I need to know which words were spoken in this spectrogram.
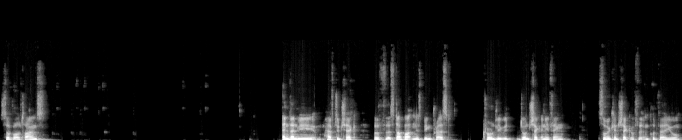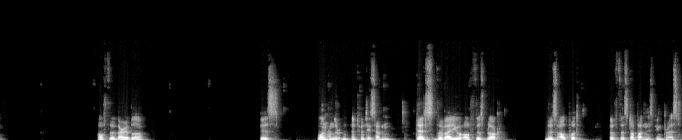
several times. And then we have to check if the stop button is being pressed. Currently we don't check anything, so we can check if the input value of the variable is 127. That's the value of this block, this output, if the stop button is being pressed.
